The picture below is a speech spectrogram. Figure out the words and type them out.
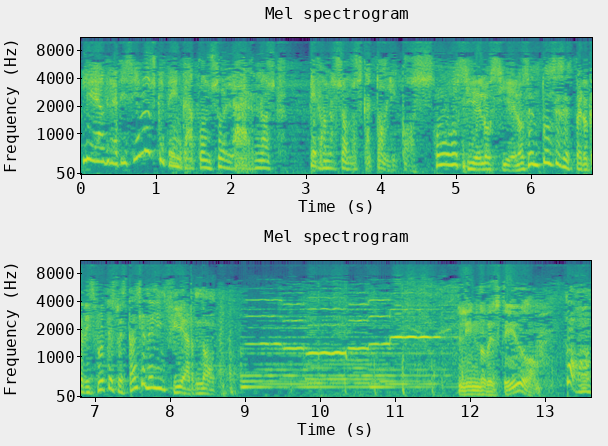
Le agradecemos que venga a consolarnos, pero no somos católicos. Oh, cielos, cielos, entonces espero que disfrute su estancia en el infierno. Lindo vestido. Oh,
